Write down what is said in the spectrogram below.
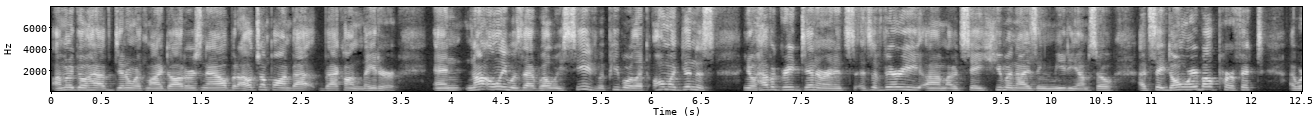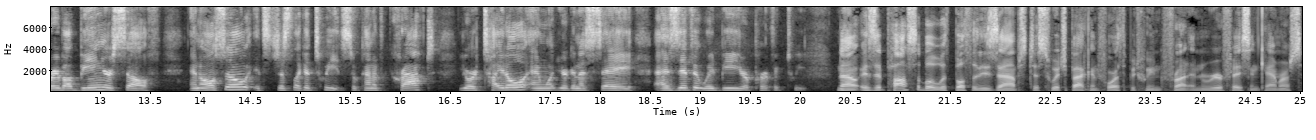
i'm gonna go have dinner with my daughters now but i'll jump on back back on later and not only was that well received, but people are like, "Oh my goodness, you know, have a great dinner." And it's it's a very, um, I would say, humanizing medium. So I'd say, don't worry about perfect. I worry about being yourself. And also, it's just like a tweet. So kind of craft your title and what you're going to say as if it would be your perfect tweet. Now, is it possible with both of these apps to switch back and forth between front and rear facing cameras?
